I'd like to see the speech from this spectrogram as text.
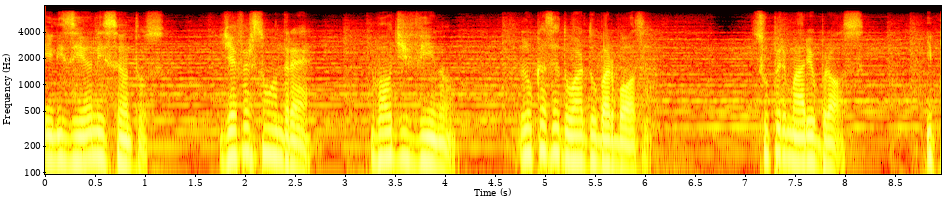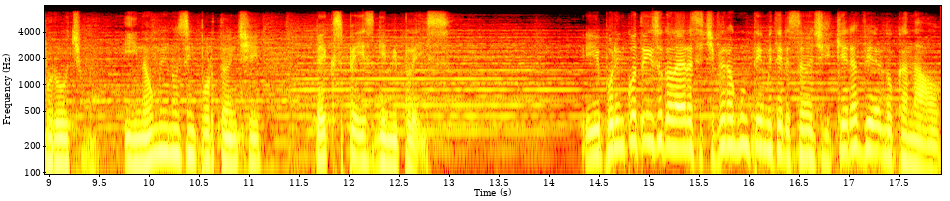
Elisiane Santos, Jefferson André, Valdivino, Lucas Eduardo Barbosa, Super Mario Bros. E por último, e não menos importante, Backspace Gameplays. E por enquanto é isso galera, se tiver algum tema interessante que queira ver no canal,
